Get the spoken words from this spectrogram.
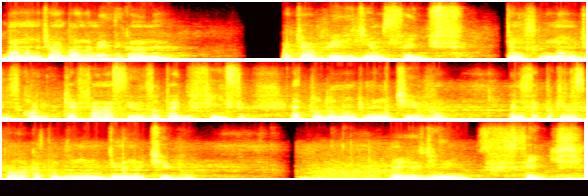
o nome de uma banda americana. Aqui ó, Verdinho 6. Tem um nome de uns códigos que é fácil, os outros é difícil. É tudo no diminutivo. Eu não sei porque eles colocam tudo no diminutivo. Verdinho 6.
